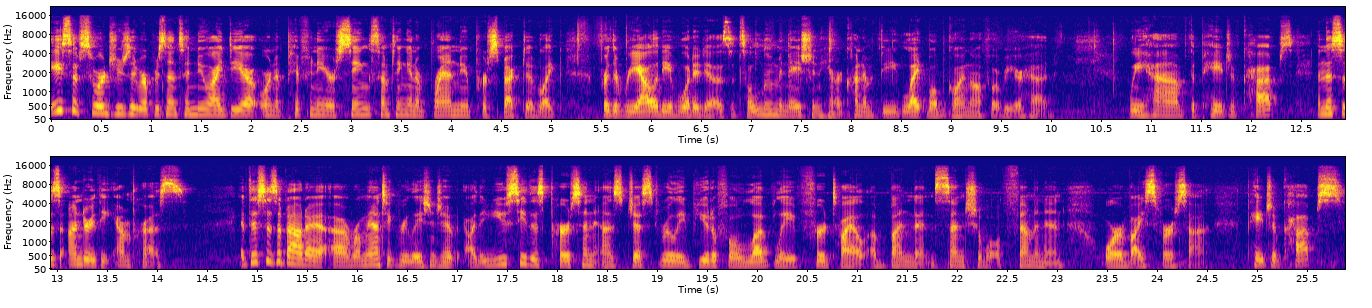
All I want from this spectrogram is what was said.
Ace of Swords usually represents a new idea or an epiphany or seeing something in a brand new perspective, like for the reality of what it is. It's illumination here, kind of the light bulb going off over your head. We have the Page of Cups, and this is under the Empress. If this is about a, a romantic relationship, either you see this person as just really beautiful, lovely, fertile, abundant, sensual, feminine, or vice versa. Page of Cups,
